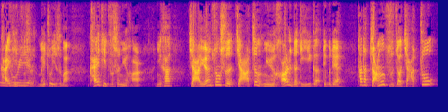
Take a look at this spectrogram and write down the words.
楷体字是没注意是吧？楷体字是女孩。你看贾元春是贾政女孩里的第一个，对不对？他的长子叫贾珠，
